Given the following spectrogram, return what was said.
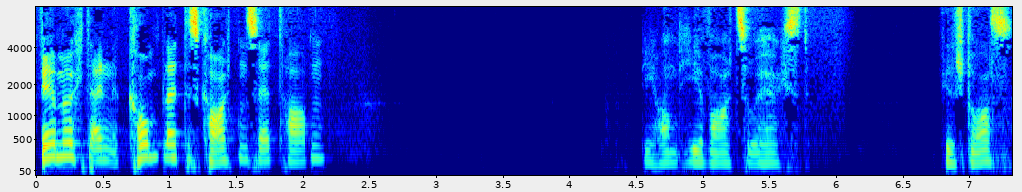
Wer möchte ein komplettes Kartenset haben? Die Hand hier war zuerst. Viel Spaß.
